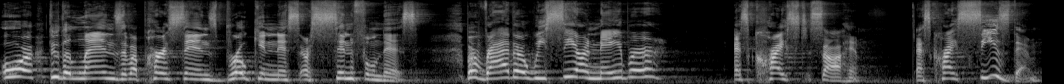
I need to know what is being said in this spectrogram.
or through the lens of a person's brokenness or sinfulness, but rather we see our neighbor as Christ saw him, as Christ sees them,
